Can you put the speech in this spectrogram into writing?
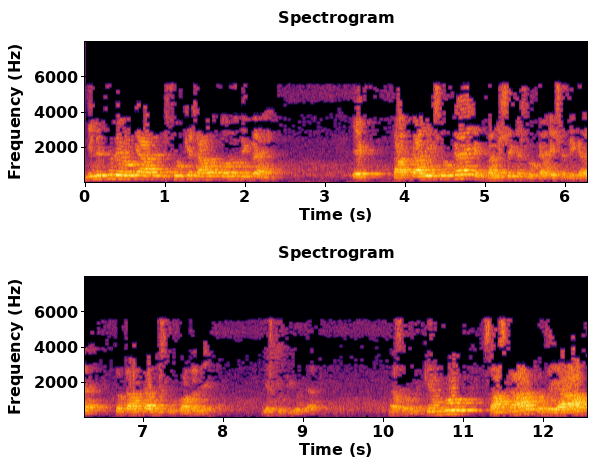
मिले जुले हो गया सुख के साधन दोनों दिख रहे हैं। एक तात्कालिक सुख है, एक भविष्य के सुख है, ऐसे दिख रहा है। तो तात्कालिक सुख को हमें ये स्तुति हो जाती है। न समझ। किंतु संस्कार प्रतया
